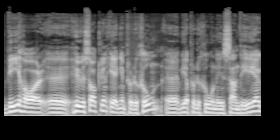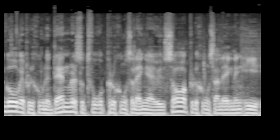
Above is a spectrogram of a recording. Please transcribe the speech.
Vi har eh, huvudsakligen egen produktion. Eh, vi har produktion i San Diego, vi har produktion i Denver, så två produktionsanläggningar i USA, produktionsanläggning i,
